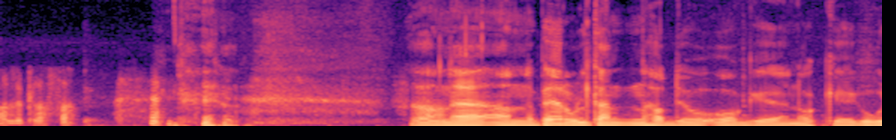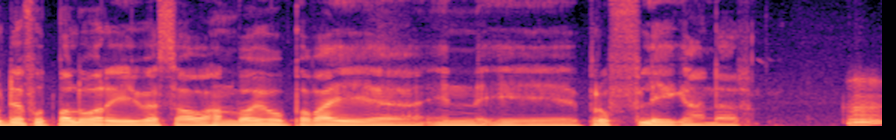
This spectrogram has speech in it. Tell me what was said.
alle plasser. Han, eh, han, per Ole Tenden hadde jo òg noen gode fotballår i USA, og han var jo på vei inn i proffligaen der. Mm.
